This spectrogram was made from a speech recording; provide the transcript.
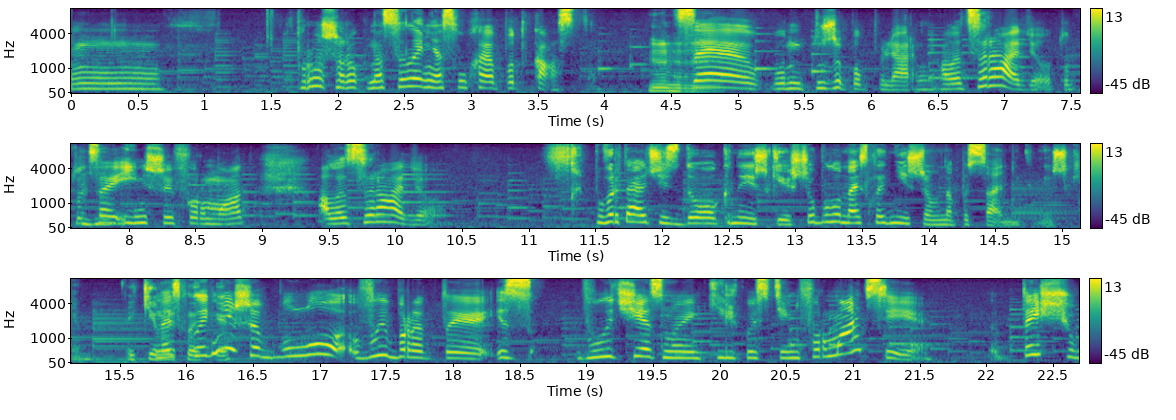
м, прошарок населення слухає подкасти. Це вони дуже популярні, але це радіо, тобто це Мгм. інший формат, але це радіо. Повертаючись до книжки, що було найскладнішим в написанні книжки? Які виклики? Найскладніше було вибрати із величезної кількості інформації те, щоб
